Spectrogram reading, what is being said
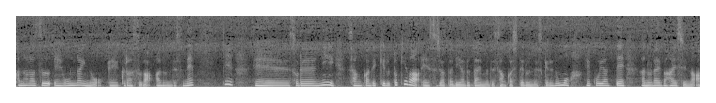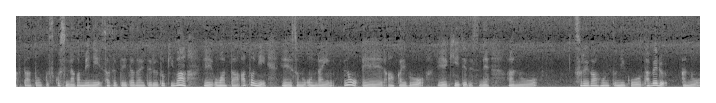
必ず、えー、オンラインの、えクラスがあるんですね。で、えー、それに参加できる時は、えー、スジャタリアルタイムで参加してるんですけれども、えー、こうやってあのライブ配信のアフタートーク少し長めにさせていただいてる時は、え終わった後に、えそのオンラインの、えアーカイブを、え聞いてですねあのそれが本当にこう食べるあの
